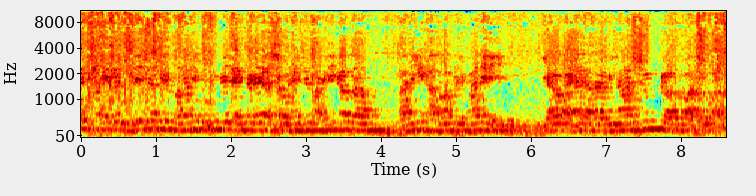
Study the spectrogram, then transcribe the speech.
नाही तर विदेशातील मराठी कुटुंबे त्यांच्याकडे अशा वह्यांची मागणी करतात आणि आम्हा प्रेमाने या वह्या विनाशुल्क पाठवतात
